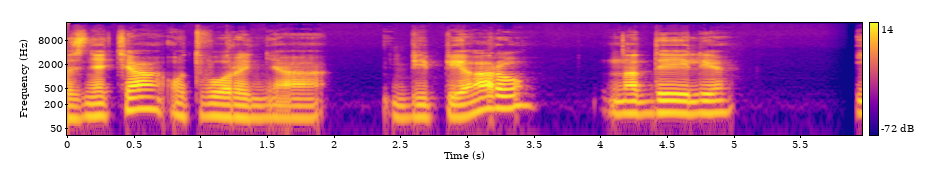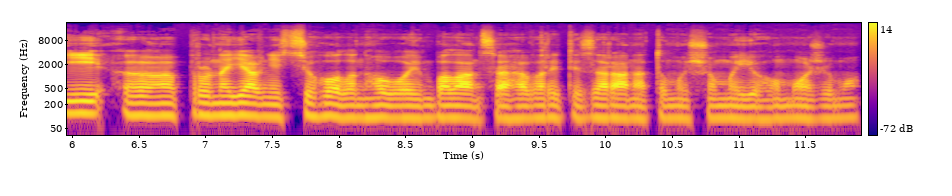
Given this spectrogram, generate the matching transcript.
Зняття, утворення BPR на дейлі. І е, про наявність цього лонгового імбаланса говорити зарано, тому що ми його можемо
